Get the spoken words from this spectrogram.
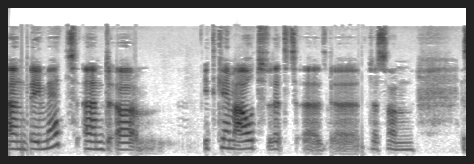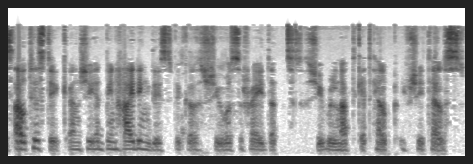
and they met and um, it came out that uh, the, the, son is autistic and she had been hiding this because she was afraid that she will not get help if she tells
